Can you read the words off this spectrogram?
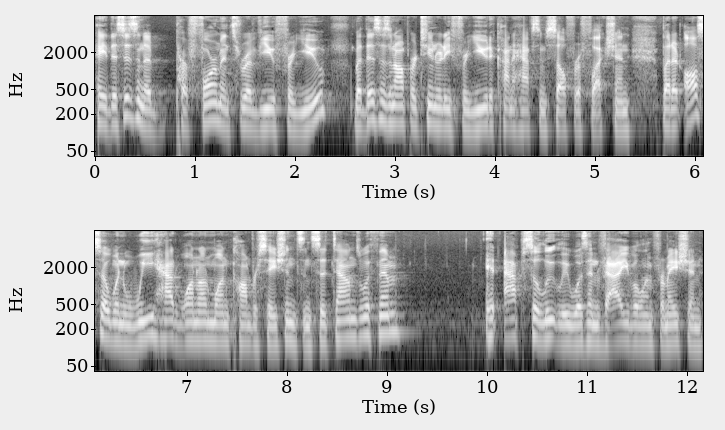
hey, this isn't a performance review for you, but this is an opportunity for you to kind of have some self reflection. But it also, when we had one on one conversations and sit downs with them, it absolutely was invaluable information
